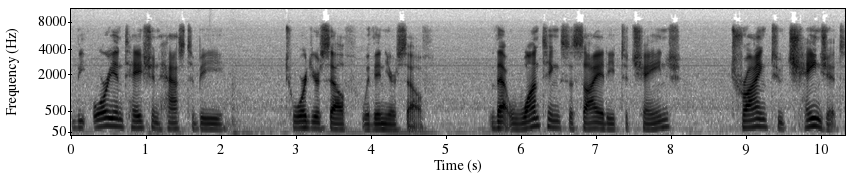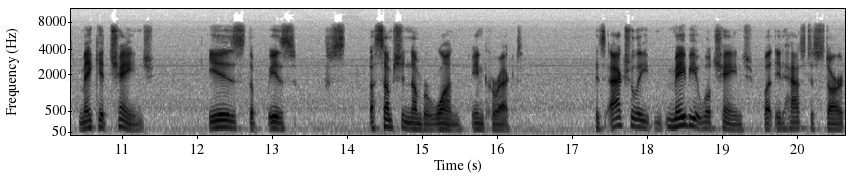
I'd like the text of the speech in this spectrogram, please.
the orientation has to be toward yourself within yourself that wanting society to change trying to change it make it change is the is assumption number 1 incorrect. It's actually maybe it will change but it has to start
